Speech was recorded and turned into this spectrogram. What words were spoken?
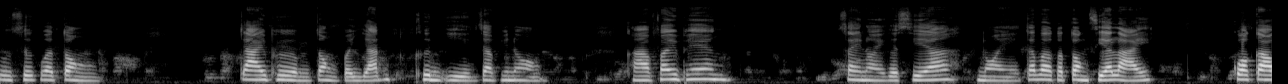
รู้สึกว่าต้องจ่ายเพิ่มต้องประหยัดขึ้นอีกจ้ะพี่น้องค่าไฟแพงใส่หน่อยก็เสียหน่อย แต่ว่าก็ต้องเสียหลายกว่าเก่า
